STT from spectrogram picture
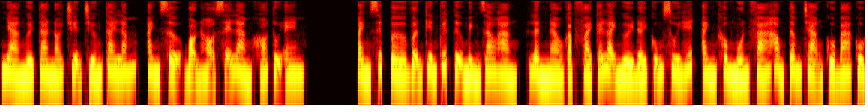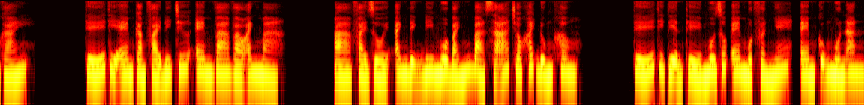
nhà người ta nói chuyện chướng tai lắm, anh sợ bọn họ sẽ làm khó tụi em. Anh shipper vẫn kiên quyết tự mình giao hàng, lần nào gặp phải cái loại người đấy cũng xui hết, anh không muốn phá hỏng tâm trạng của ba cô gái. Thế thì em càng phải đi chứ, em va vào anh mà. À phải rồi, anh định đi mua bánh bà xã cho khách đúng không? Thế thì tiện thể mua giúp em một phần nhé, em cũng muốn ăn.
